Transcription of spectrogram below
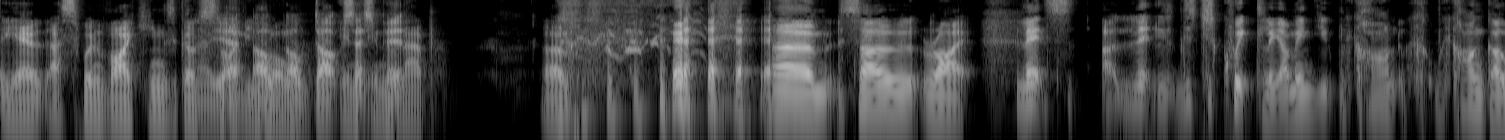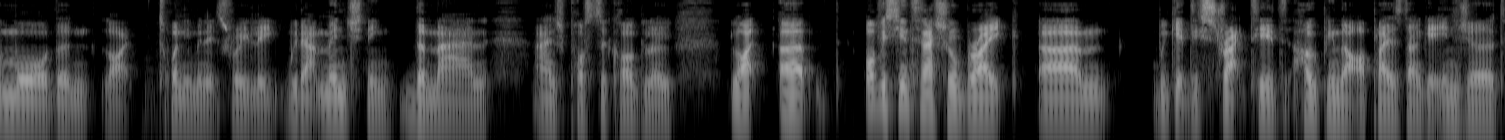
yeah, that's when Vikings go slightly yeah. wrong. Oh, dark in, in the lab. Um, um, so right, let's uh, let, us just quickly. I mean, we can't we can't go more than like twenty minutes really without mentioning the man Ange Postecoglou. Like, uh, obviously, international break. Um, we get distracted, hoping that our players don't get injured.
